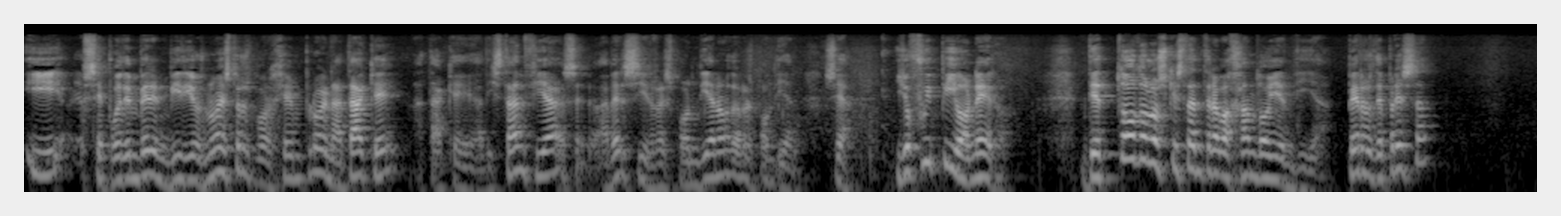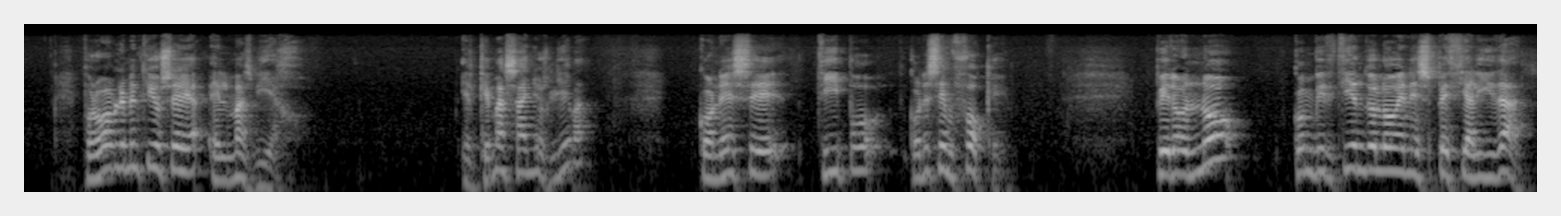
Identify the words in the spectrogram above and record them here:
y se pueden ver en vídeos nuestros, por ejemplo, en ataque, ataque a distancia, a ver si respondían o no respondían. O sea, yo fui pionero. De todos los que están trabajando hoy en día, perros de presa, probablemente yo sea el más viejo, el que más años lleva con ese tipo, con ese enfoque, pero no convirtiéndolo en especialidad,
